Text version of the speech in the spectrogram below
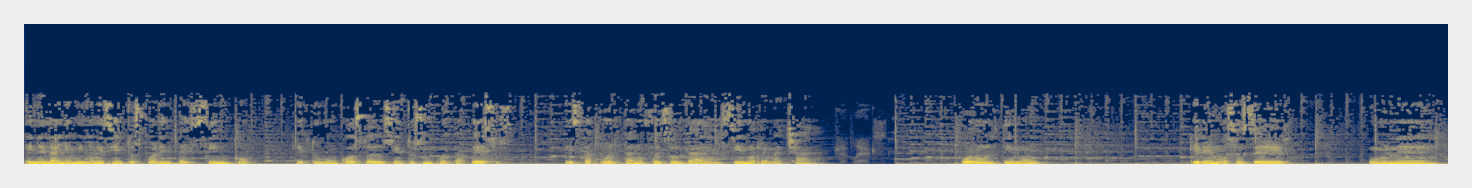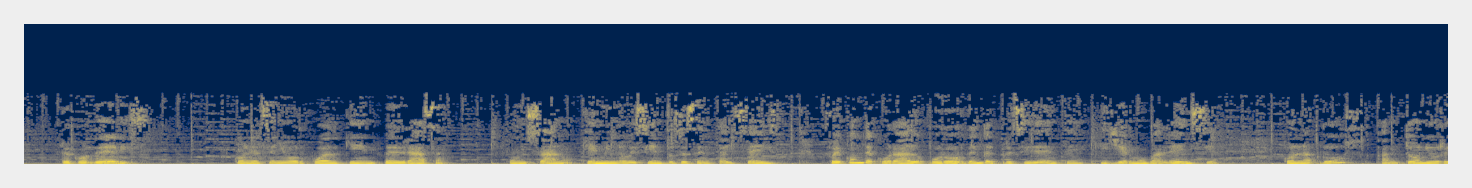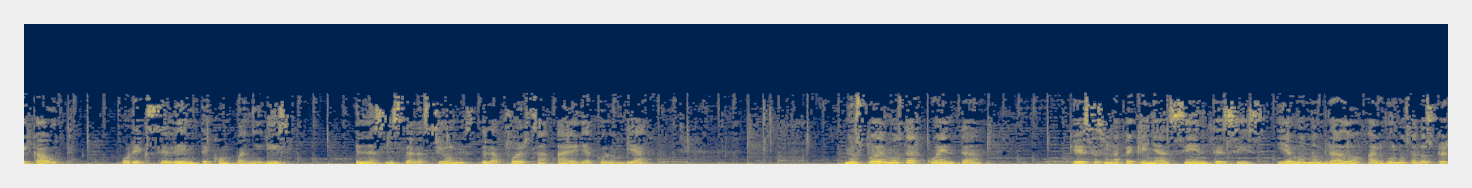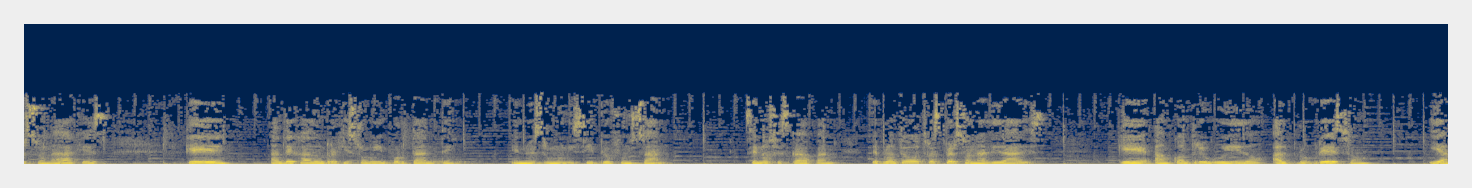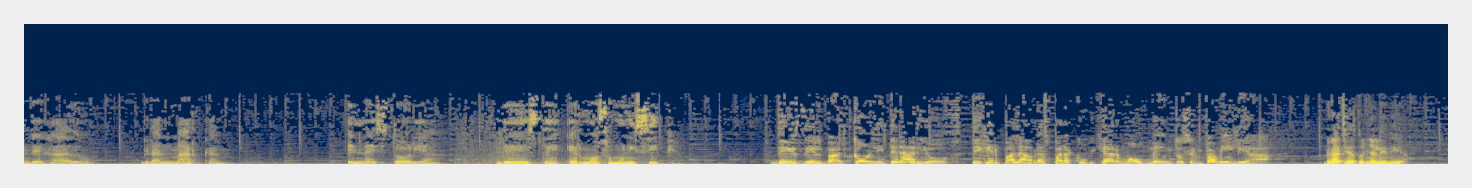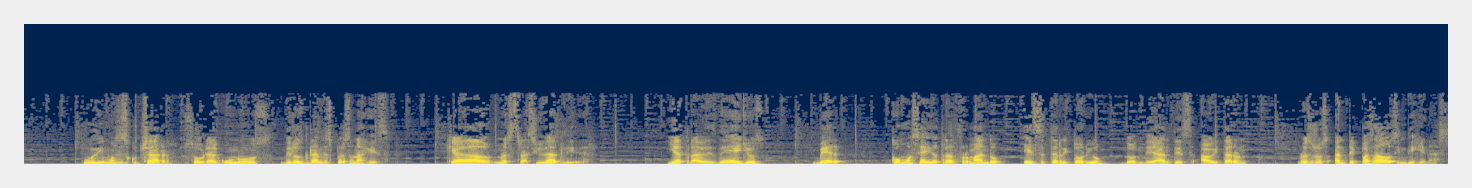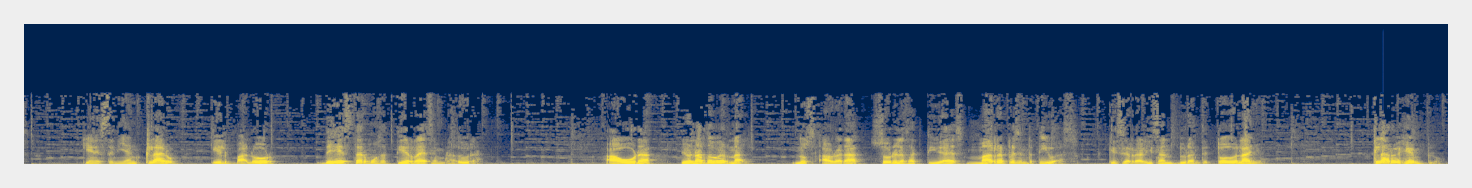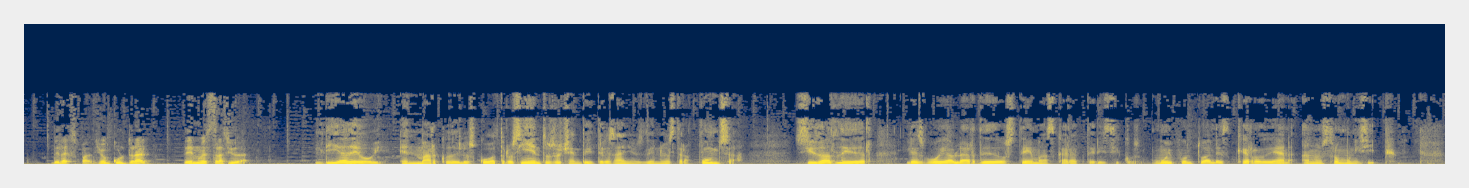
en el año 1945, que tuvo un costo de 250 pesos. Esta puerta no fue soldada, sino remachada. Por último, queremos hacer un eh, recorderis con el señor Joaquín Pedraza Fonzano, que en 1966 fue condecorado por orden del presidente Guillermo Valencia con la cruz Antonio Ricaute por excelente compañerismo en las instalaciones de la Fuerza Aérea Colombiana. Nos podemos dar cuenta que esta es una pequeña síntesis y hemos nombrado algunos de los personajes que han dejado un registro muy importante en nuestro municipio Funzano. Se nos escapan de pronto otras personalidades que han contribuido al progreso y han dejado gran marca en la historia de este hermoso municipio. Desde el balcón literario, tejer palabras para cobijar momentos en familia. Gracias, doña Lidia. Pudimos escuchar sobre algunos de los grandes personajes que ha dado nuestra ciudad líder y a través de ellos ver cómo se ha ido transformando este territorio donde antes habitaron nuestros antepasados indígenas, quienes tenían claro el valor de esta hermosa tierra de sembradura. Ahora, Leonardo Bernal nos hablará sobre las actividades más representativas que se realizan durante todo el año. Claro ejemplo de la expansión cultural de nuestra ciudad. El día de hoy, en marco de los 483 años de nuestra FUNSA, Ciudad Líder, les voy a hablar de dos temas característicos muy puntuales que rodean a nuestro municipio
